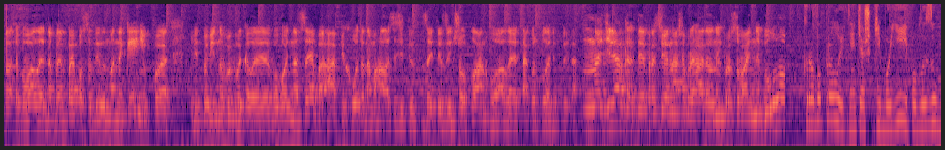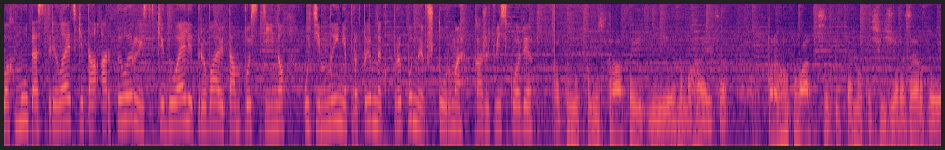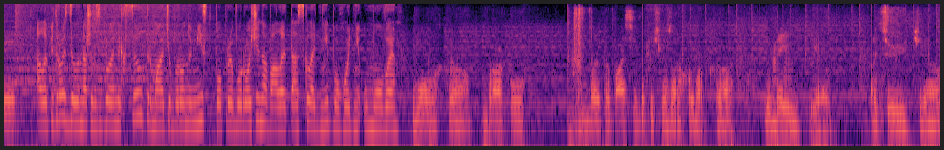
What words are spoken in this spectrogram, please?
Атакували на БМП, посадили манекенів. е, Відповідно, викликали вогонь на себе. А піхота намагалася зійти зайти з іншого флангу, але також була відбита. На ділянках, де працює наша бригада, у них просувань не було. Кровопролитні тяжкі бої і поблизу Бахмута, стрілецькі та артилеристські дуелі тривають там постійно. Утім, нині противник припинив штурми, кажуть військові. Противник поніс втрати і намагається перегрупуватися, підтягнути свіжі резерви. Але підрозділи наших збройних сил тримають оборону міст попри ворожі навали та складні погодні умови. В умовах е, браку боєприпасів виключно за рахунок е, людей, які працюють е,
